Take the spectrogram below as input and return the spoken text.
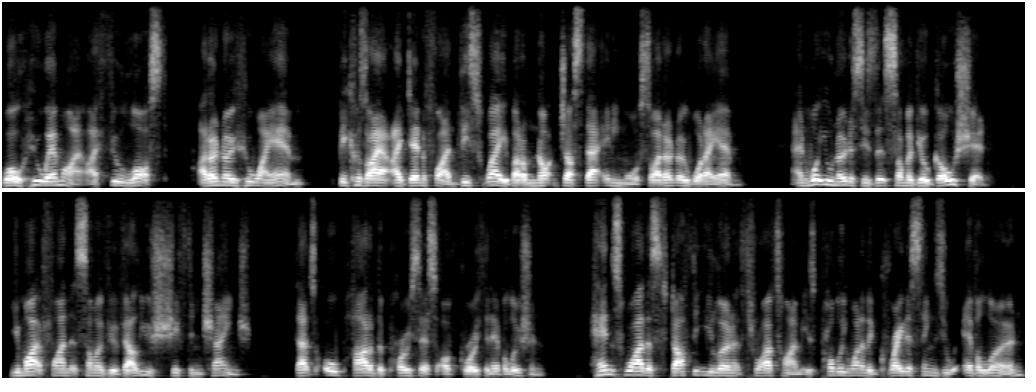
well, who am I? I feel lost. I don't know who I am because I identify this way, but I'm not just that anymore. So I don't know what I am. And what you'll notice is that some of your goals shed. You might find that some of your values shift and change. That's all part of the process of growth and evolution. Hence, why the stuff that you learn at Thrive Time is probably one of the greatest things you'll ever learn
